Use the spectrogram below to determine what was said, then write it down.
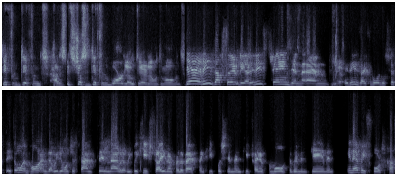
different, different. Has it's just a different world out there now at the moment. Yeah, it is absolutely, and it is changing. Um, yeah. it is. I suppose it's just it's so important that we don't just stand still now. That we, we keep striving for the best and keep pushing and keep trying to promote the women's game and in every sport across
